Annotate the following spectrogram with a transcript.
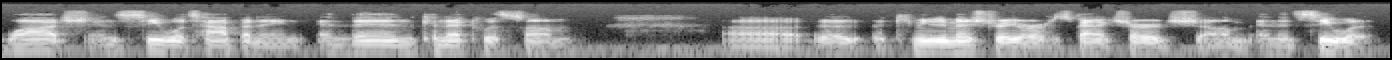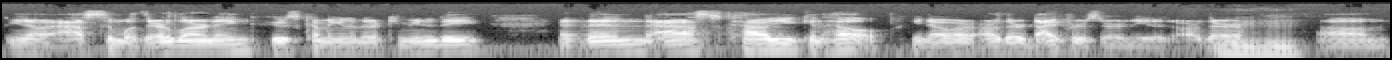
watch and see what's happening, and then connect with some uh, a community ministry or a Hispanic church, um, and then see what you know. Ask them what they're learning, who's coming into their community, and then ask how you can help. You know, are, are there diapers that are needed? Are there mm-hmm. um,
